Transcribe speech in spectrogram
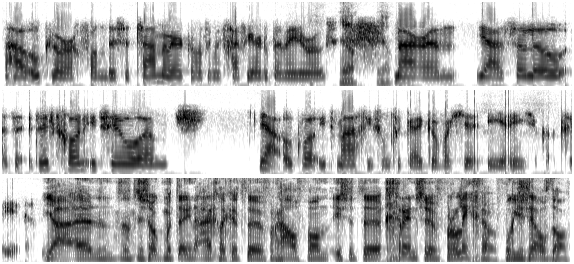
hou ook heel erg van dus het samenwerken, wat ik met GVR doe bij Mederoos. Ja, ja. Maar um, ja, solo, het, het heeft gewoon iets heel... Um, ja, ook wel iets magisch om te kijken wat je in je eentje kan creëren. Ja, uh, dat is ook meteen eigenlijk het uh, verhaal van... is het uh, grenzen verleggen voor jezelf dan?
